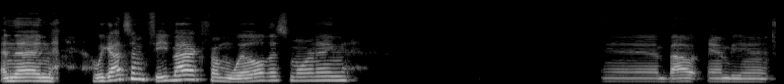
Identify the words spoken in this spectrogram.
And then we got some feedback from Will this morning about ambient.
